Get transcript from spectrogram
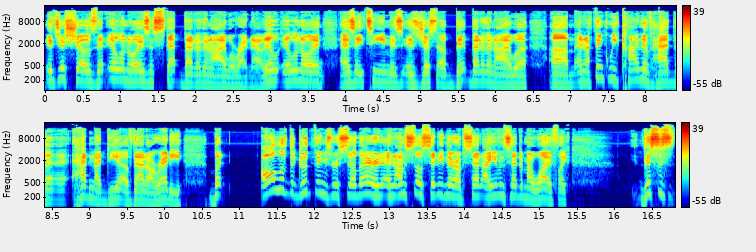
it just shows that Illinois is a step better than Iowa right now. Il- Illinois as a team is is just a bit better than Iowa, um, and I think we kind of had the had an idea of that already. But all of the good things were still there, and, and I'm still sitting there upset. I even said to my wife, like, this is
